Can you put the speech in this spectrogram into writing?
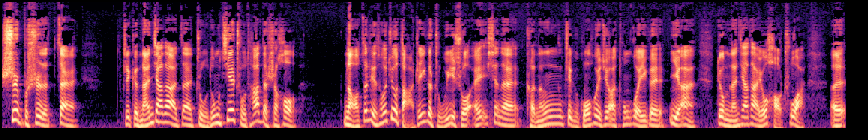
是不是在这个南加大在主动接触他的时候，脑子里头就打着一个主意，说：哎，现在可能这个国会就要通过一个议案，对我们南加大有好处啊。呃，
